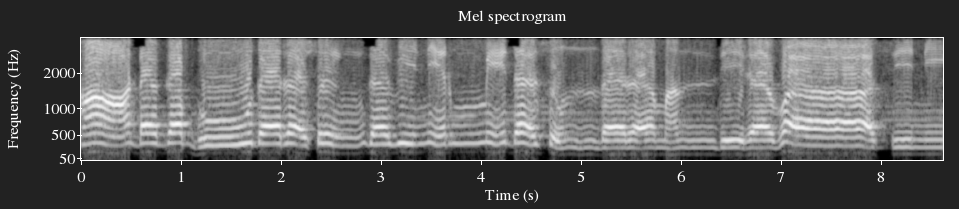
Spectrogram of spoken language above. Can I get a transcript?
हाडगभूदरशृङ्गविनिर्मितसुन्दरमन्दिरवासिनि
